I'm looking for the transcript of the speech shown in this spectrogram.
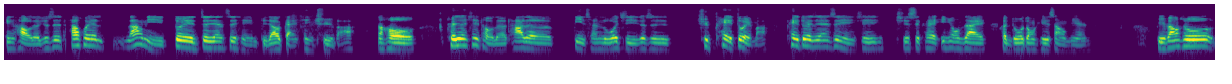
挺好的，就是他会让你对这件事情比较感兴趣吧。然后推荐系统的它的。底层逻辑就是去配对嘛，配对这件事情其实其实可以应用在很多东西上面。比方说，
